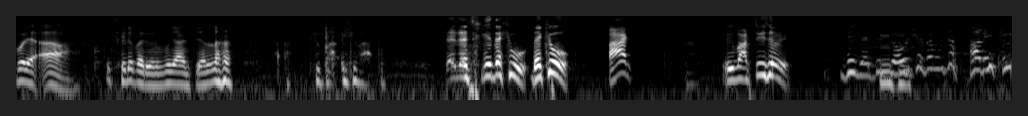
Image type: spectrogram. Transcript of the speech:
পড়ে আ তো ছেড়ে পারিও না মু জানছি না ইলু বাপ ইলু বাপ দেখি দেখিও দেখিও আক এই মারছি সবে যদি দৌড়ছে তো মুঝে ফাড়ি ফুল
